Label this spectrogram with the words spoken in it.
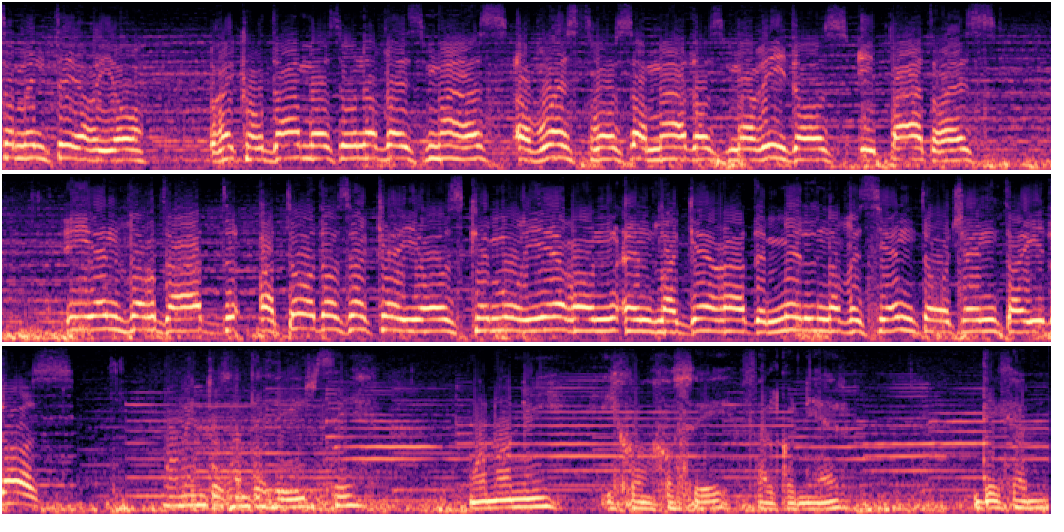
Cementerio, recordamos una vez más a vuestros amados maridos y padres y en verdad a todos aquellos que murieron en la guerra de 1982. Momentos antes de irse, Mononi y Juan José Falconier dejan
